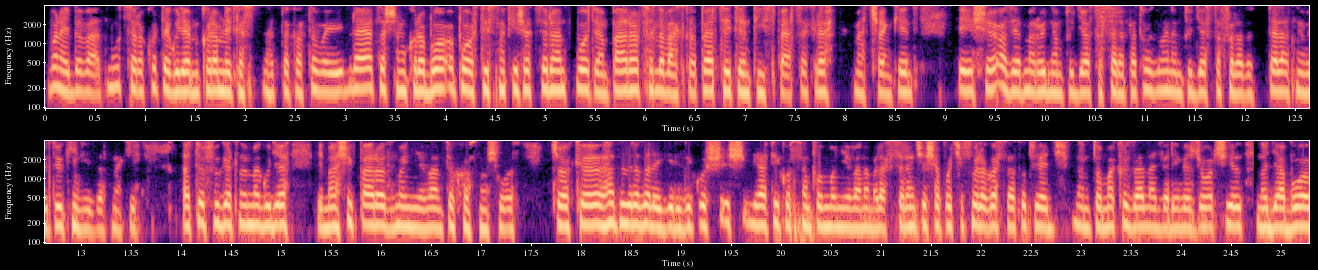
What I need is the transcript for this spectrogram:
Van egy bevált módszer, akkor te ugye, amikor emlékeztettek a tavalyi rejátszásra, amikor a, Portisnak is egyszerűen volt olyan pár arc, hogy levágta a percét ilyen 10 percekre meccsenként, és azért, mert hogy nem tudja azt a szerepet hozni, nem tudja azt a feladatot ellátni, amit ő kinézett neki. Ettől függetlenül meg ugye egy másik párad meg nyilván tök hasznos volt. Csak hát ez az elég rizikos, és játékos szempontból nyilván nem a legszerencsésebb, hogyha főleg azt látod, hogy egy nem tudom, már közel 40 éves George Hill nagyjából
